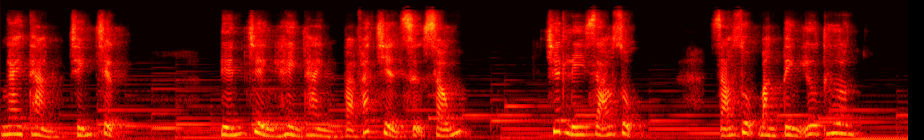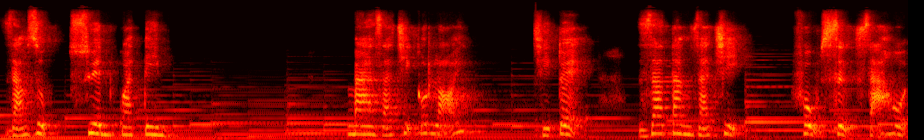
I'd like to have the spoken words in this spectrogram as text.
ngay thẳng, chính trực. Tiến trình hình thành và phát triển sự sống. Triết lý giáo dục, giáo dục bằng tình yêu thương, giáo dục xuyên qua tim. Ba giá trị cốt lõi: trí tuệ, gia tăng giá trị, phụng sự xã hội.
